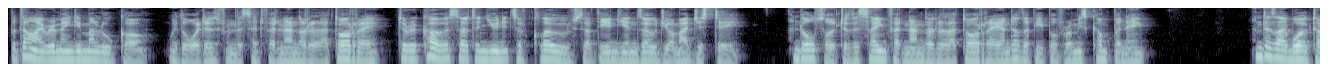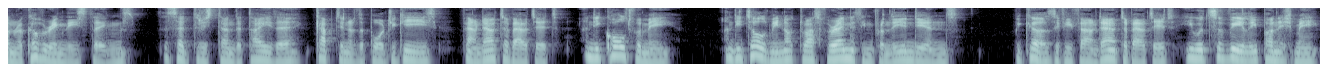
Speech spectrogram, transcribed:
but I remained in Malucco with orders from the said Fernando de la Torre to recover certain units of cloves that the Indians owed your majesty, and also to the same Fernando de la Torre and other people from his company. And as I worked on recovering these things, the said Tristan de Taide, captain of the Portuguese, found out about it, and he called for me and he told me not to ask for anything from the Indians, because if he found out about it, he would severely punish me.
